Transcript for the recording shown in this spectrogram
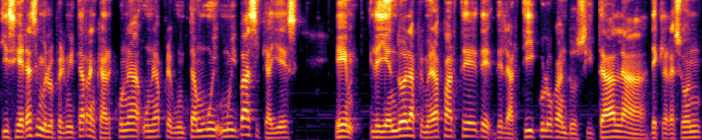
quisiera, si me lo permite, arrancar con una, una pregunta muy, muy básica y es, eh, leyendo la primera parte del artículo, cuando cita la Declaración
